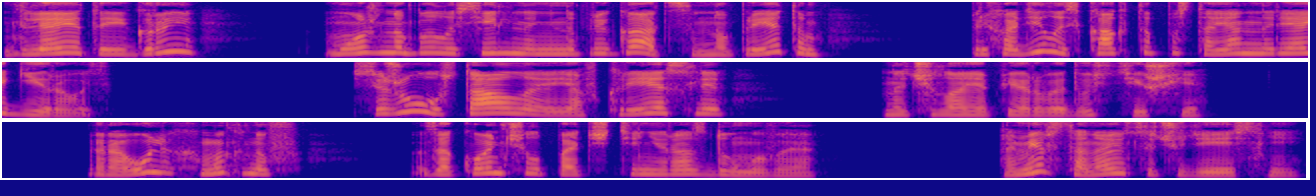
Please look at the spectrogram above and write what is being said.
Для этой игры можно было сильно не напрягаться, но при этом приходилось как-то постоянно реагировать. Сижу усталая, я в кресле, начала я первое двустишье. Рауль, хмыкнув, закончил почти не раздумывая. А мир становится чудесней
